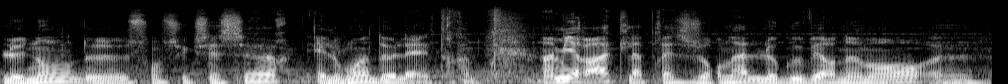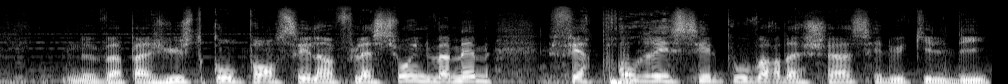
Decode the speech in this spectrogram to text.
Le nom de son successeur est loin de l'être. Un miracle, la presse journal, le gouvernement... Euh, ne va pas juste compenser l'inflation, il va même faire progresser le pouvoir d'achat, c'est lui qui le dit.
